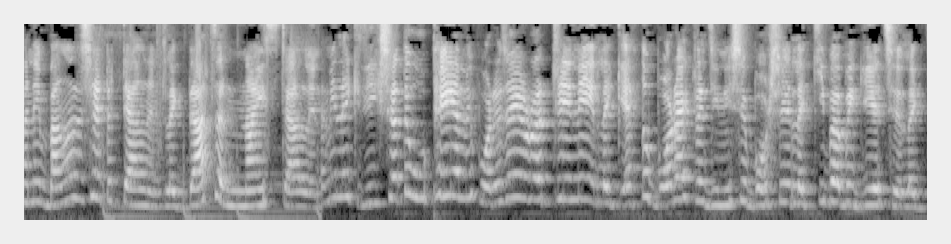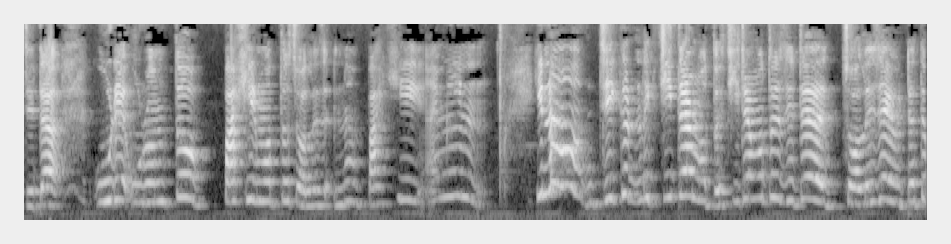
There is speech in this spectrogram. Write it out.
মানে বাংলাদেশে একটা talent like, that's a nice talent. আমি, like, রিক্সাতে উঠেই আমি পরে যাই ওরা ট্রেনে, like, এত বড় একটা জিনিসে বসে, like, কীভাবে গিয়েছে, like, যেটা উড়ে উড়ন্ত পাখির মতো চলে যায়। না, পাখি আই মিন ইউ নো যে লাইক চিটার মতো চিটার মতো যেটা চলে যায় ওটাতে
